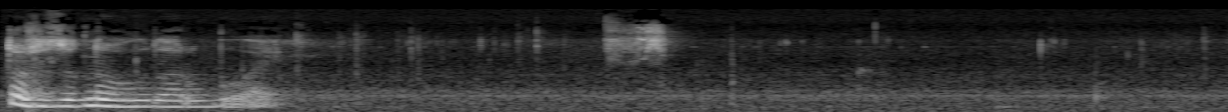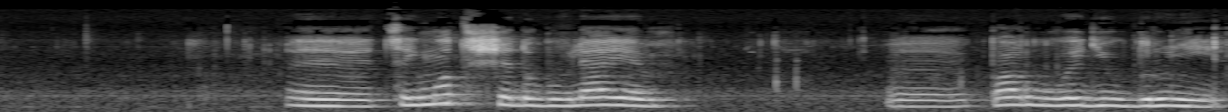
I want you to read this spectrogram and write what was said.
Теж з одного удару буває. Цей мод ще додає е, пару видів броні.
